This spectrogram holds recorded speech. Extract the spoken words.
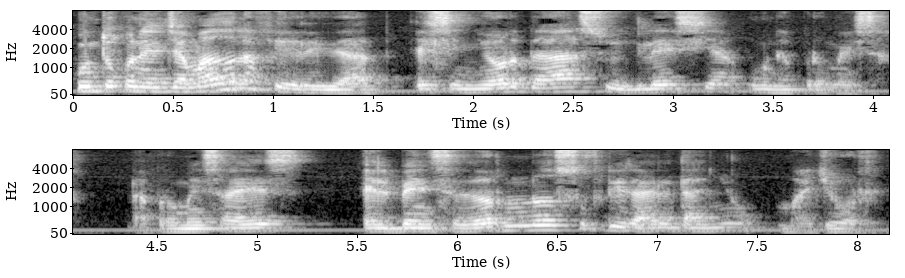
Junto con el llamado a la fidelidad, el Señor da a su iglesia una promesa. La promesa es, el vencedor no sufrirá el daño mayor,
